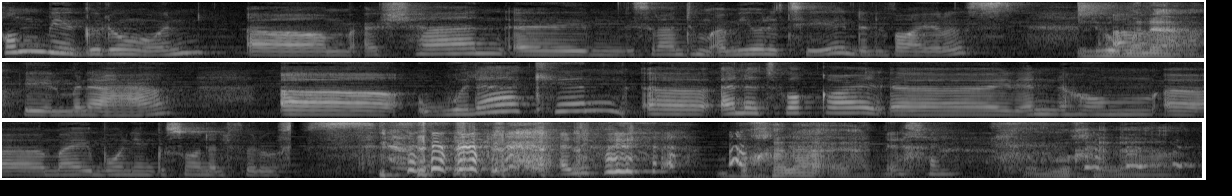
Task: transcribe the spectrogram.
هم بيقولون عشان يصير عندهم immunity للفيروس اللي هو مناعة. اي المناعة. آه ولكن آه أنا أتوقع آه لأنهم آه ما يبون ينقصون الفلوس. بخلاء يعني. بخلاء.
